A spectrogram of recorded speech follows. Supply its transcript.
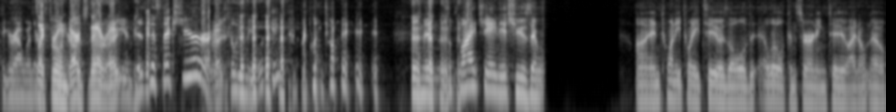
figure out whether it's like throwing darts now, right? in business next year or Right. still going to be looking. and then the supply chain issues that uh, in 2022 is a little, a little concerning too. I don't know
